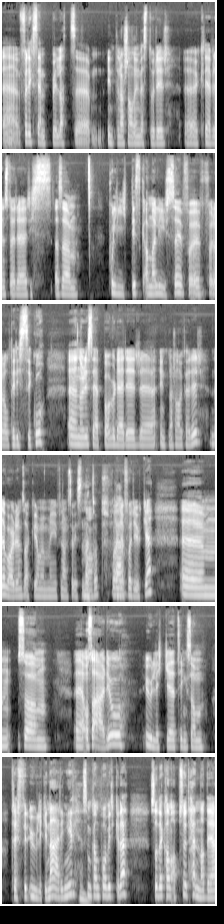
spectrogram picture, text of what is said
uh, f.eks. at uh, internasjonale investorer uh, krever en større ris altså, politisk analyse i for, forhold til risiko eh, når de ser på og vurderer eh, internasjonale aktører. Det var det en sak om i Finansavisen nå, bare ja. forrige uke. Um, så, eh, og så er det jo ulike ting som treffer ulike næringer Mm. som kan påvirke det. Så det kan absolutt hende at det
